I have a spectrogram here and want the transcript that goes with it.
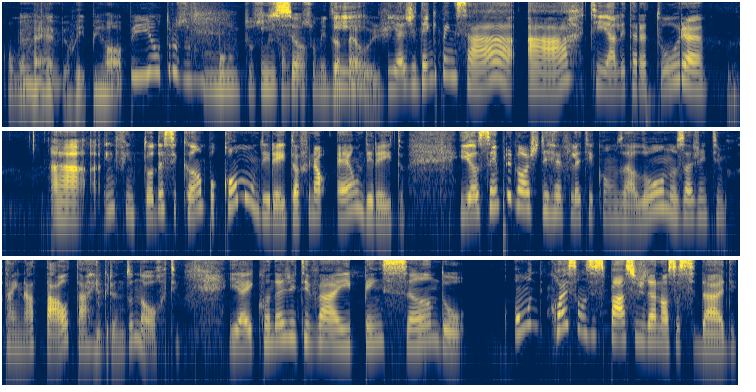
como o Uhum. rap, o hip hop e outros muitos que Isso. são consumidos e, até hoje. E a gente tem que pensar a arte, a literatura, a- enfim, todo esse campo como um direito, afinal é um direito. E eu sempre gosto de refletir com os alunos, a gente tá em Natal, tá? Rio Grande do Norte. E aí quando a gente vai pensando onde- quais são os espaços da nossa cidade?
